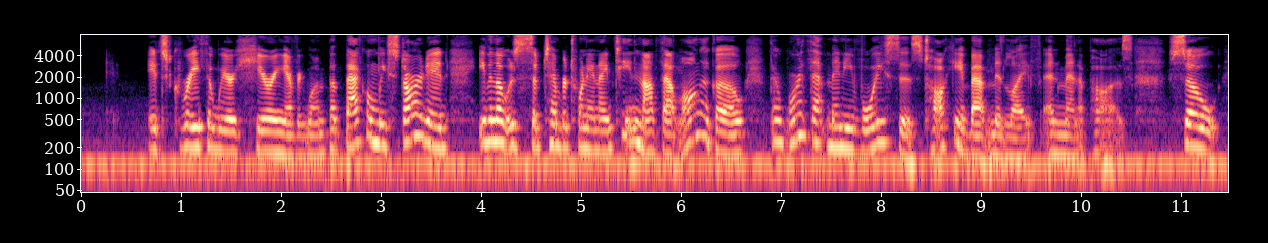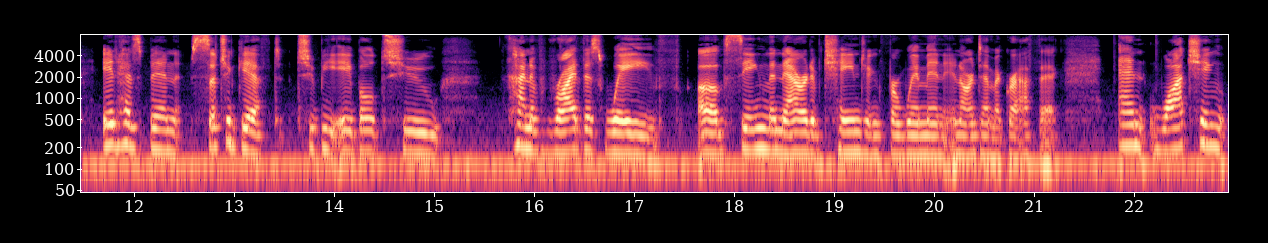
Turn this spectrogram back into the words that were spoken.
it's great that we are hearing everyone. But back when we started, even though it was September 2019, not that long ago, there weren't that many voices talking about midlife and menopause. So it has been such a gift to be able to kind of ride this wave of seeing the narrative changing for women in our demographic and watching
